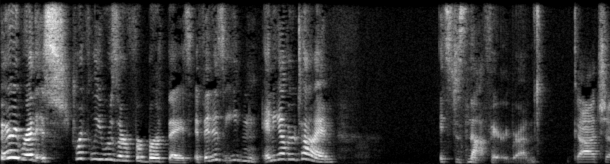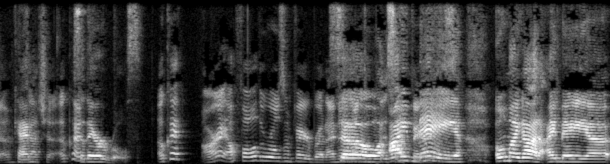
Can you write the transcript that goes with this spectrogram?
fairy bread is strictly reserved for birthdays. If it is eaten any other time, It's just not fairy bread. Gotcha. Okay. Gotcha. Okay. So there are rules. okay. All right. I'll follow the rules on fairy bread. I know So not to piss I fairies. may, oh my god, I may. Uh,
